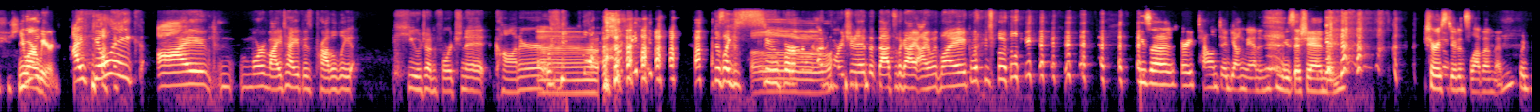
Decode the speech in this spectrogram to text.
you are Like, weird. I feel like I more my type is probably huge unfortunate Connor. Uh, Just like super Oh. unfortunate that that's the guy I would like, but totally. he's a very talented young man and musician, and sure his students love him and would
